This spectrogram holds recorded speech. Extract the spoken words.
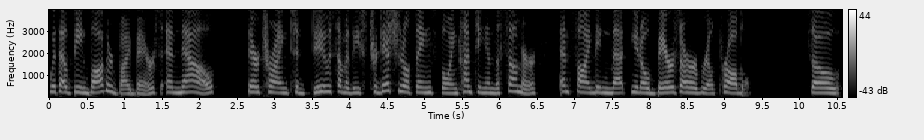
without being bothered by bears. And now they're trying to do some of these traditional things, going hunting in the summer and finding that, you know, bears are a real problem. So,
